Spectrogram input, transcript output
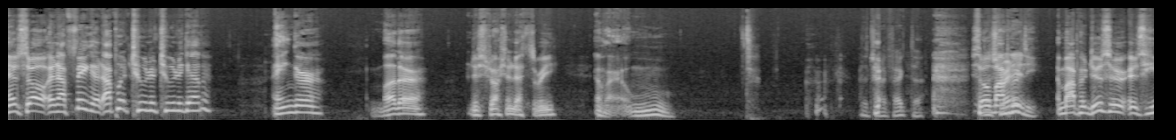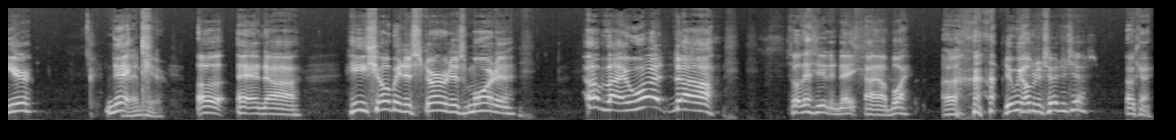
And so, and I figured, I put two to two together anger, mother, destruction, that's three. I'm like, ooh. The trifecta. So the my, Pro- my producer is here, Nick. I am here. Uh, and uh, he showed me the story this morning. I'm like, what the? So let's hear the name, uh, boy. Uh, Did we open the treasure chest? Okay.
